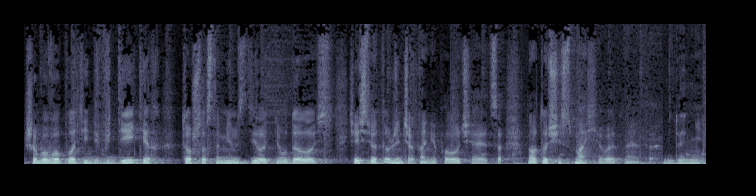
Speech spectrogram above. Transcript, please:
чтобы воплотить в детях то, что самим сделать не удалось. Чаще всего тоже ни черта не получается, но вот очень смахивает на это. Да нет,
